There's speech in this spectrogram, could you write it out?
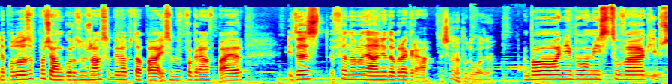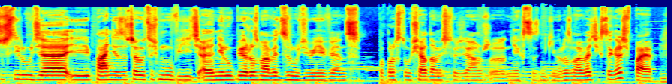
na podłodze w pociągu, rozłożyłam sobie laptopa i sobie pograłam w Pyre. I to jest fenomenalnie dobra gra. Dlaczego na podłodze? Bo nie było miejscówek i przyszli ludzie i panie zaczęły coś mówić, a ja nie lubię rozmawiać z ludźmi, więc po prostu usiadłam i stwierdziłam, że nie chcę z nikim rozmawiać i chcę grać w Pyre. Mhm.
